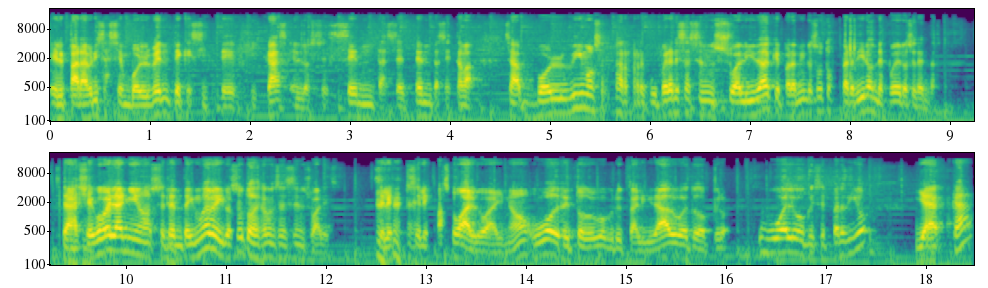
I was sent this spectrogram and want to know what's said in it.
El parabrisas envolvente que si te fijas en los 60, 70 estaba... O sea, volvimos a recuperar esa sensualidad que para mí los autos perdieron después de los 70. O sea, llegó el año 79 y los autos dejaron de ser sensuales. Se les, se les pasó algo ahí, ¿no? Hubo de todo, hubo brutalidad, hubo de todo, pero hubo algo que se perdió y acá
